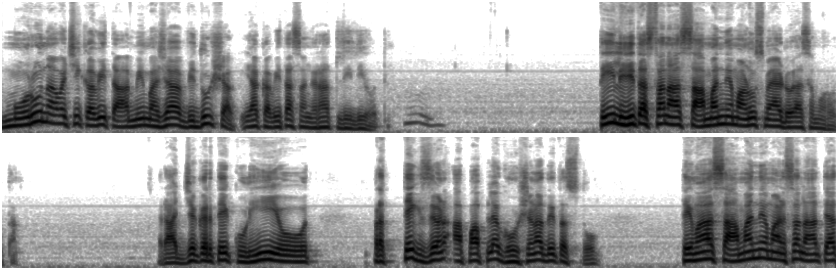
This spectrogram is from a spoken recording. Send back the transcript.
मोरू नावाची कविता मी माझ्या विदूषक या कविता संग्रहात लिहिली होती. ती लिहित असताना सामान्य माणूस माझ्या डोळ्यासमोर होता. राज्यकर्ते कुणीही येवोत प्रत्येक जण आपापल्या घोषणा देत असतो. तेव्हा सामान्य माणसांना त्यात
